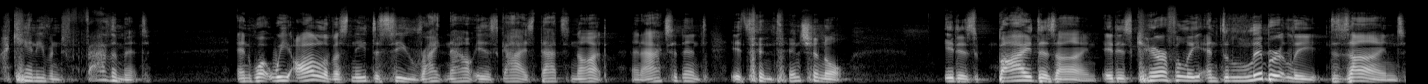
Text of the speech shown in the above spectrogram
I can't even fathom it. And what we, all of us, need to see right now is guys, that's not an accident, it's intentional. It is by design, it is carefully and deliberately designed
